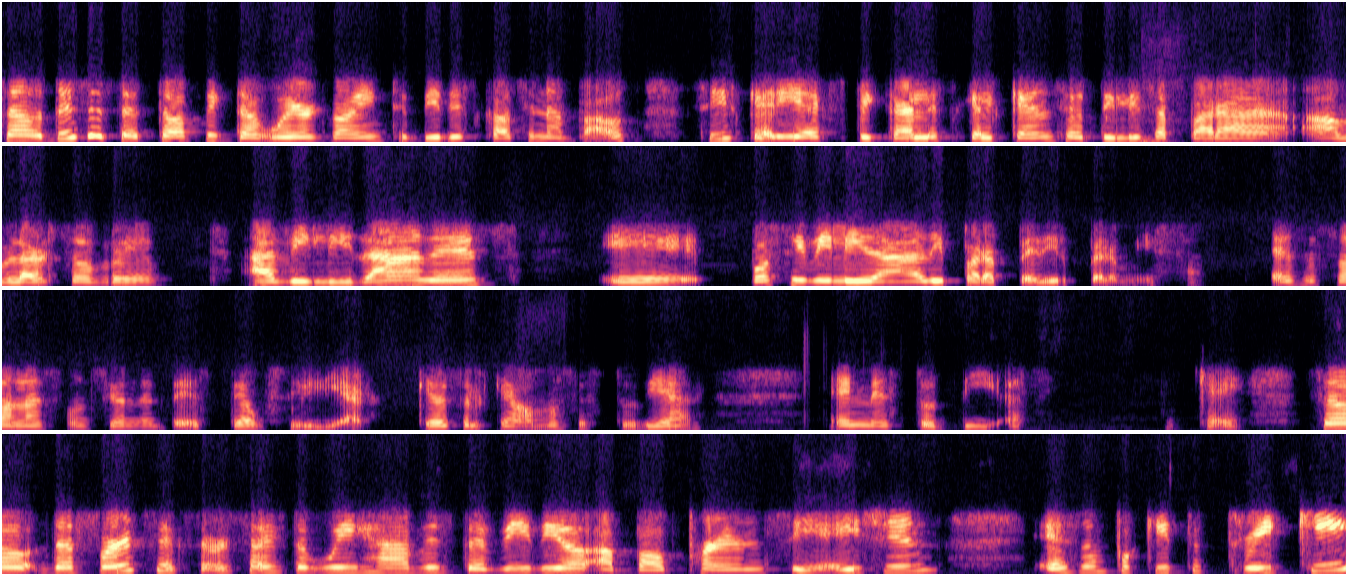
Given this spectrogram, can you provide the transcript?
So this is the topic that we're going to be discussing about. Sí quería explicarles que el can se utiliza para hablar sobre habilidades, eh, posibilidad y para pedir permiso. Esas son las funciones de este auxiliar, que es el que vamos a estudiar en estos días. Okay, so the first exercise that we have is the video about pronunciation. Es un poquito tricky,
